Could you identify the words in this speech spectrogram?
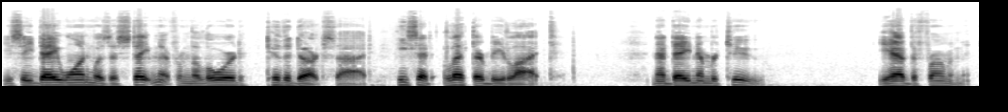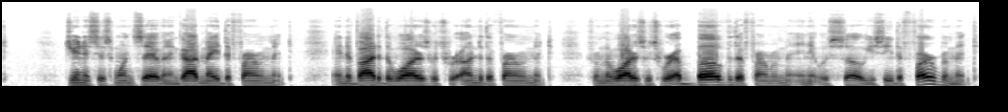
You see, day one was a statement from the Lord to the dark side. He said, Let there be light. Now, day number two, you have the firmament. Genesis 1 7, And God made the firmament, and divided the waters which were under the firmament from the waters which were above the firmament, and it was so. You see, the firmament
